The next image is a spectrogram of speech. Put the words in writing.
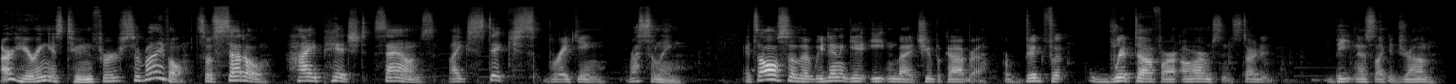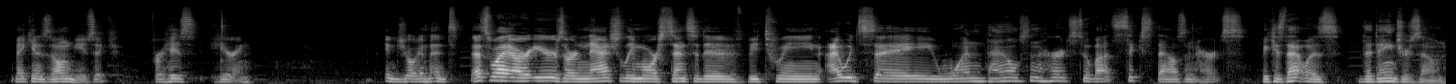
Our hearing is tuned for survival. So subtle, high-pitched sounds like sticks breaking, rustling. It's also that we didn't get eaten by a chupacabra or Bigfoot ripped off our arms and started beating us like a drum, making his own music for his hearing enjoyment. That's why our ears are naturally more sensitive between, I would say, 1,000 hertz to about 6,000 hertz, because that was the danger zone.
